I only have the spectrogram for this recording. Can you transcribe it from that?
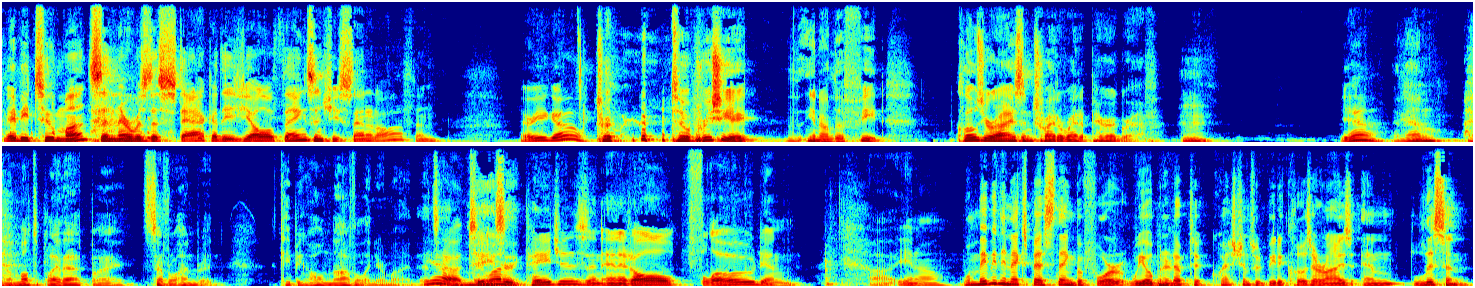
Maybe two months, and there was this stack of these yellow things, and she sent it off, and there you go. to, to appreciate you know the feat close your eyes and try to write a paragraph mm. Yeah. and then you know, multiply that by several hundred keeping a whole novel in your mind It's yeah, 200 pages, and, and it all flowed, and, uh, you know. Well, maybe the next best thing before we open it up to questions would be to close our eyes and listen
